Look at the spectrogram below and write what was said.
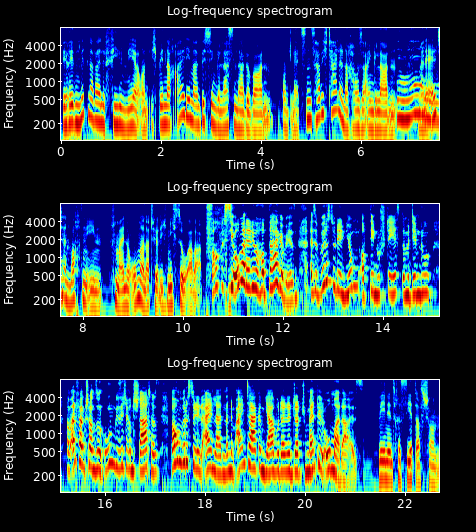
Wir reden mittlerweile viel mehr und ich bin nach all dem ein bisschen gelassener geworden. Und letztens habe ich Tyler nach Hause eingeladen. Uh. Meine Eltern mochten ihn. Meine Oma natürlich nicht so, aber pff, Warum ist die Oma denn überhaupt da gewesen? Also würdest du den Jungen, auf den du stehst und mit dem du am Anfang schon so einen ungesicheren Start hast, warum würdest du den einladen an dem einen Tag im Jahr, wo deine Judgmental Oma da ist? wen interessiert das schon?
